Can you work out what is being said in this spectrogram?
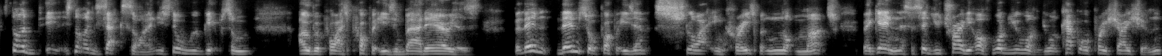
It's not, it's not exact science. You still will get some overpriced properties in bad areas. But then them sort of properties have slight increase, but not much. But again, as I said, you trade it off. What do you want? Do you want capital appreciation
